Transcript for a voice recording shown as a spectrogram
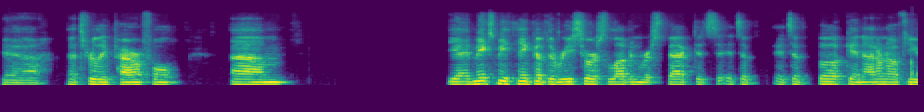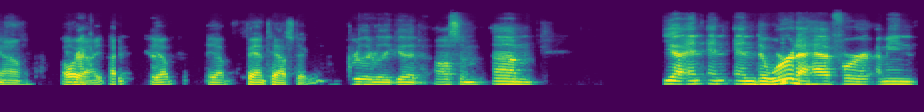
Yeah, that's really powerful. Um, yeah, it makes me think of the resource Love and Respect. It's it's a it's a book, and I don't know if you. Yeah. Oh yeah. I, I, yep. Yep. Fantastic. Really, really good. Awesome. Um, yeah, and and and the word I have for, I mean,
